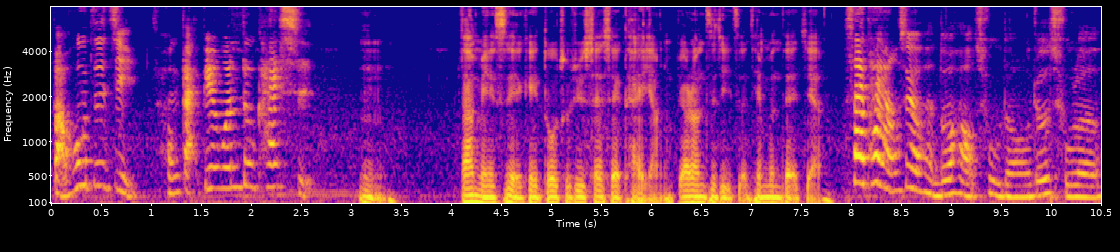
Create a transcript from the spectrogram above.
保护自己，从改变温度开始。嗯，大家没事也可以多出去晒晒太阳，不要让自己整天闷在家。晒太阳是有很多好处的哦，就是除了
